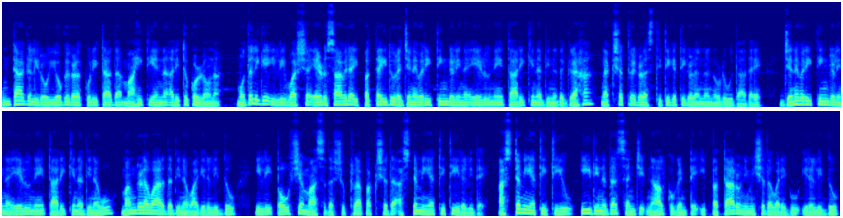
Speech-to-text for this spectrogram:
ಉಂಟಾಗಲಿರೋ ಯೋಗಗಳ ಕುರಿತಾದ ಮಾಹಿತಿಯನ್ನು ಅರಿತುಕೊಳ್ಳೋಣ. ಮೊದಲಿಗೆ ಇಲ್ಲಿ ವರ್ಷ ಎರಡು ಸಾವಿರ ಇಪ್ಪತ್ತೈದರ ಜನವರಿ ತಿಂಗಳಿನ ಏಳನೇ ತಾರೀಕಿನ ದಿನದ ಗ್ರಹ, ನಕ್ಷತ್ರಗಳ ಸ್ಥಿತಿಗತಿಗಳನ್ನು ನೋಡುವುದಾದರೆ, ಜನವರಿ ತಿಂಗಳಿನ ಏಳನೇ ತಾರೀಕಿನ ದಿನವು ಮಂಗಳವಾರದ ದಿನವಾಗಿರಲಿದ್ದು, ಇಲ್ಲಿ ಪೌಷ್ಯ ಮಾಸದ ಶುಕ್ಲ ಪಕ್ಷದ ಅಷ್ಟಮಿಯ ತಿಥಿ ಇರಲಿದೆ. ಅಷ್ಟಮಿಯ ತಿಥಿಯು ಈ ದಿನದ ಸಂಜೆ ನಾಲ್ಕು ಗಂಟೆ ಇಪ್ಪತ್ತಾರು ನಿಮಿಷದವರೆಗೂ ಇರಲಿದ್ದು,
